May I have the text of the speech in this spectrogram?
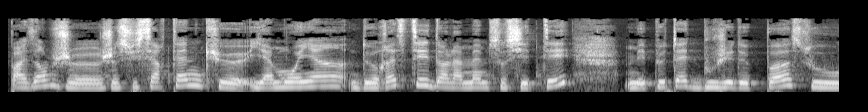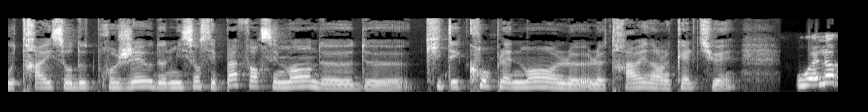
Par exemple, je, suis certaine qu'il y a moyen de rester dans la même société, mais peut-être bouger de poste ou travailler sur d'autres projets ou d'autres missions. C'est pas forcément de, quitter complètement le, le, travail dans lequel tu es. Ou alors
